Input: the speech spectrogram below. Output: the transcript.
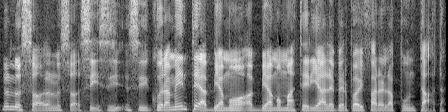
non lo so, non lo so. Sì, sì sicuramente abbiamo, abbiamo, materiale per poi fare la puntata.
